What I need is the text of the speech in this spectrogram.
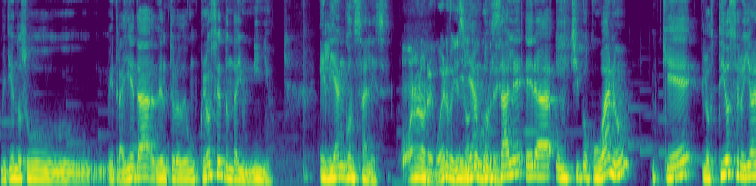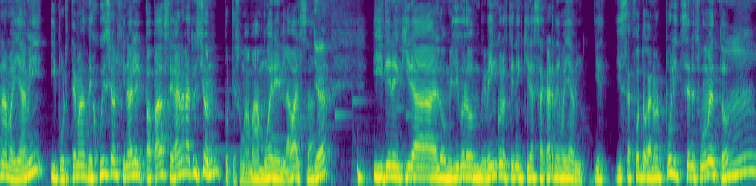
metiendo su metralleta dentro de un closet donde hay un niño. Elian González. Oh, no lo recuerdo. ¿Y eso Elian? González era un chico cubano que los tíos se lo llevan a Miami y por temas de juicio al final el papá se gana la tuición porque su mamá muere en la balsa ¿Ya? y tienen que ir a los milicos los gringos los tienen que ir a sacar de Miami y, es- y esa foto ganó el Pulitzer en su momento Mm.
